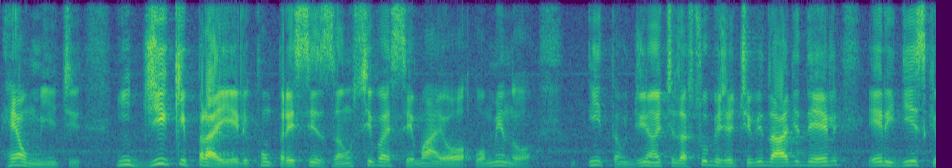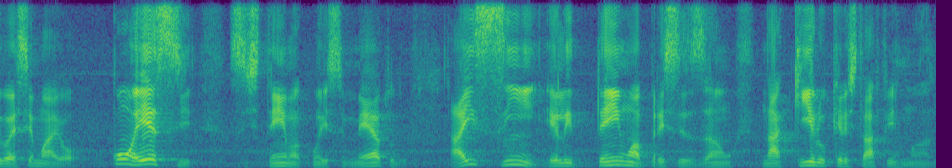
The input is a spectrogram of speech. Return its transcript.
realmente indique para ele com precisão se vai ser maior ou menor. Então, diante da subjetividade dele, ele diz que vai ser maior. Com esse sistema, com esse método, aí sim ele tem uma precisão naquilo que ele está afirmando.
